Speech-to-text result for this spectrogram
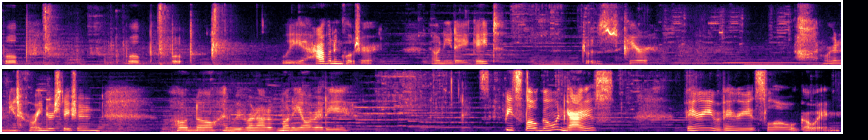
Boop. Boop. Boop. We have an enclosure. Now we need a gate, which was here. We're gonna need a ranger station. Oh no, and we've run out of money already. Be slow going, guys. Very, very slow going.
